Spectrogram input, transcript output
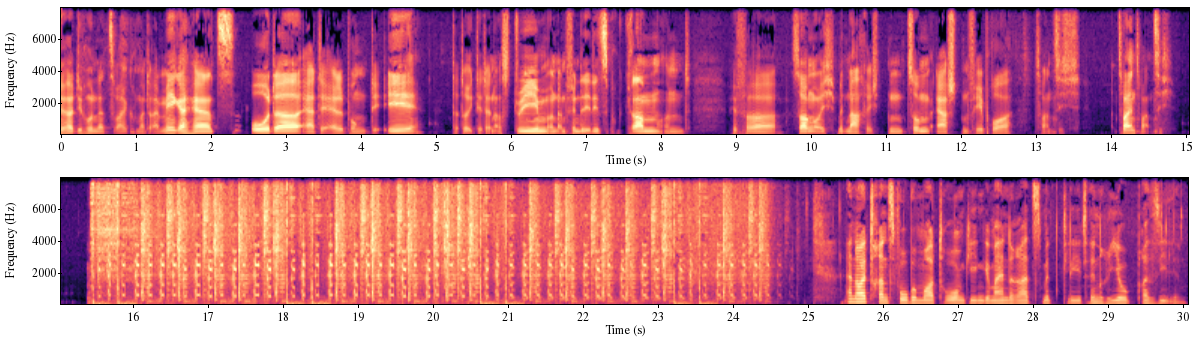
ihr hört die 102,3 Megahertz oder rtl.de. Da drückt ihr dann auf Stream und dann findet ihr dieses Programm und wir versorgen euch mit Nachrichten zum 1. Februar 2022. Erneut transphobe Morddrohung gegen Gemeinderatsmitglied in Rio, Brasilien.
